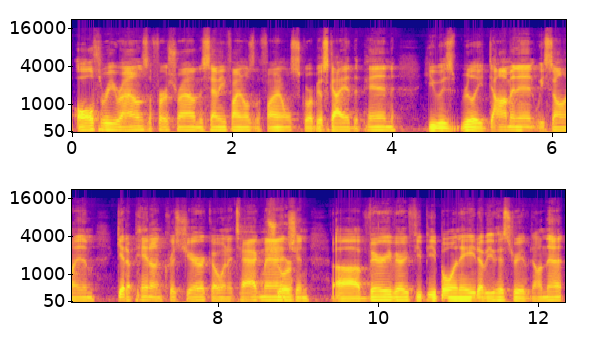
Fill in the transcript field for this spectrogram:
all three rounds—the first round, the semifinals, the finals. Scorpio Sky had the pin. He was really dominant. We saw him get a pin on Chris Jericho in a tag match, Sure. and uh, very, very few people in AEW history have done that.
